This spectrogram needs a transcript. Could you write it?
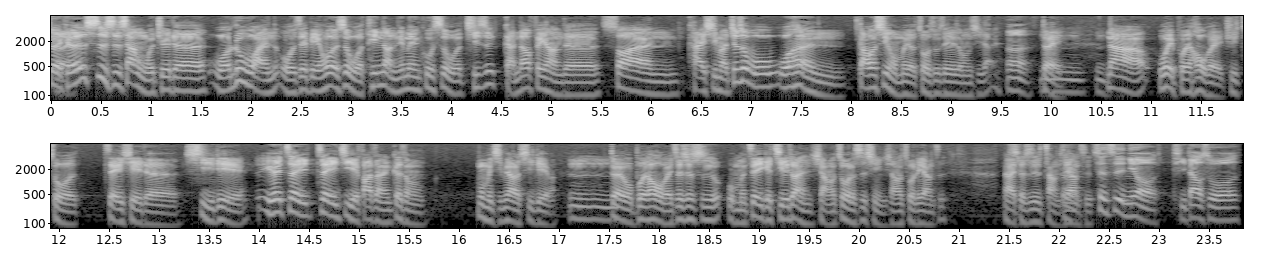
对，可是事实上，我觉得我录完我这边，或者是我听到你那边的故事，我其实感到非常的算开心嘛，就是我我很高兴我们有做出这些东西来。嗯，对嗯嗯那我也不会后悔去做这一些的系列，因为这这一季也发展了各种莫名其妙的系列嘛。嗯，嗯对我不会后悔，这就是我们这一个阶段想要做的事情，想要做的样子，那就是长这样子。甚至你有提到说，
